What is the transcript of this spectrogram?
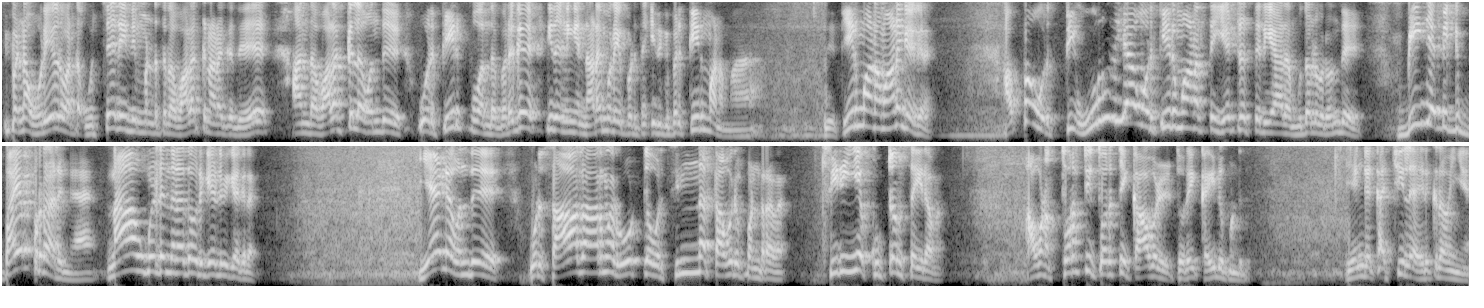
இப்ப என்ன ஒரே ஒரு வார்த்தை உச்ச நீதிமன்றத்துல வழக்கு நடக்குது. அந்த வழக்குல வந்து ஒரு தீர்ப்பு வந்த பிறகு இதை நீங்க நடைமுறைப்படுத்த இதுக்கு பேர் தீர்மானமா? இது தீர்மானமானு கேக்குறேன். அப்ப ஒரு தீ உறுதியா ஒரு தீர்மானத்தை ஏற்ற தெரியாத முதல்வர் வந்து பிஜேபிக்கு பயப்படுறாருங்க. நான் உங்கள்ட்ட இந்த நேரத்தை ஒரு கேள்வி கேட்கிறேன் ஏங்க வந்து ஒரு சாதாரண ரோட்ல ஒரு சின்ன தவறு பண்றவன் சிறிய குற்றம் செய்யறவன் அவனை துரத்தி துரத்தி காவல்துறை கைது பண்ணுது. எங்க கட்சியில இருக்கிறவங்க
